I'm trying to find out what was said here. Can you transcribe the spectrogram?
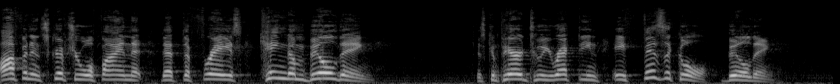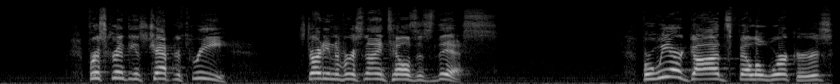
Often in Scripture, we'll find that, that the phrase kingdom building is compared to erecting a physical building. 1 Corinthians chapter 3, starting in verse 9, tells us this For we are God's fellow workers,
